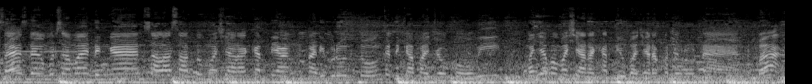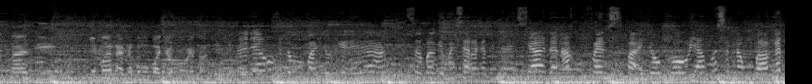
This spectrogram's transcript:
Saya sedang bersama dengan salah satu masyarakat yang tadi beruntung ketika Pak Jokowi menyapa masyarakat di upacara penurunan. Mbak, tadi gimana ketemu Pak Jokowi, Pak? Jadi aku ketemu Pak Jokowi ya, sebagai masyarakat Indonesia dan aku fans Pak Jokowi, aku seneng banget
